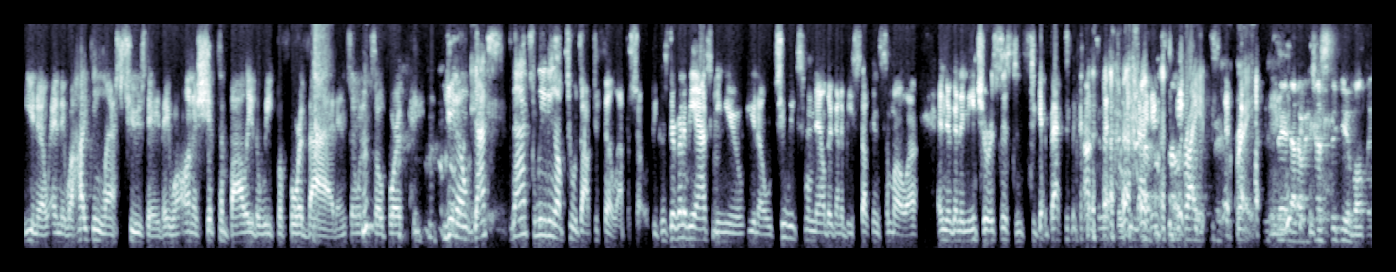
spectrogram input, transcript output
you know, and they were hiking last Tuesday, they were on a ship to Bali the week before that, and so on and so forth. You know, that's that's leading up to a Dr. Phil episode because they're going to be asking you, you know, two weeks from now, they're going to be stuck in Samoa and they're going to need your assistance to get back to the continental United States. right right You say that, I was just thinking about the,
